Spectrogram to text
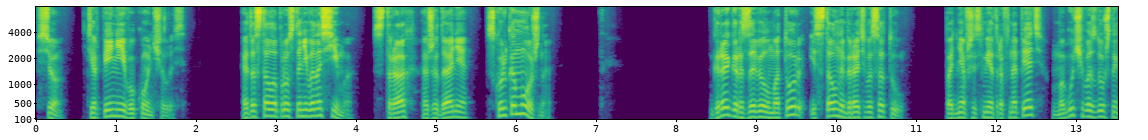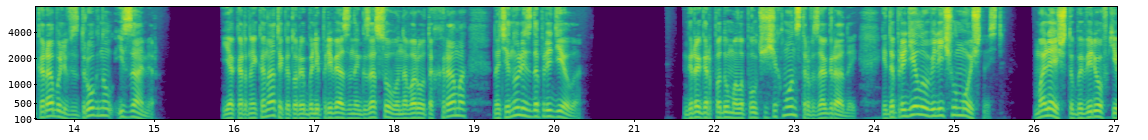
Все, терпение его кончилось. Это стало просто невыносимо. Страх, ожидание. Сколько можно? Грегор завел мотор и стал набирать высоту. Поднявшись метров на пять, могучий воздушный корабль вздрогнул и замер. Якорные канаты, которые были привязаны к засову на воротах храма, натянулись до предела. Грегор подумал о полчищах монстров за оградой и до предела увеличил мощность, молясь, чтобы веревки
